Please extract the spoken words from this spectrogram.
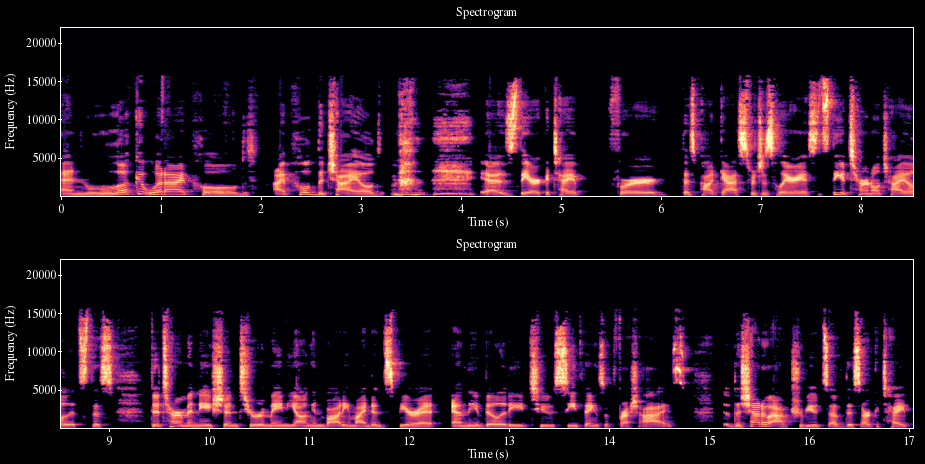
And look at what I pulled. I pulled the child as the archetype for this podcast, which is hilarious. It's the eternal child. It's this determination to remain young in body, mind, and spirit, and the ability to see things with fresh eyes. The shadow attributes of this archetype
